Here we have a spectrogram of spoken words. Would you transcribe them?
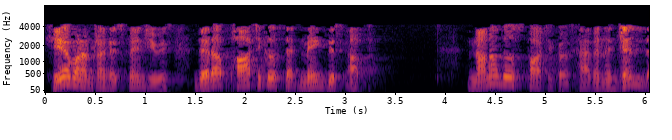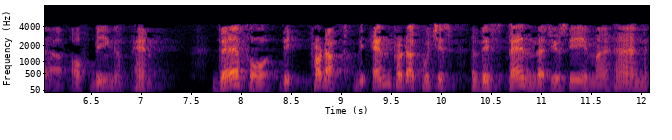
Here what I'm trying to explain to you is there are particles that make this up. None of those particles have an agenda of being a pen. Therefore, the product, the end product, which is this pen that you see in my hand,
